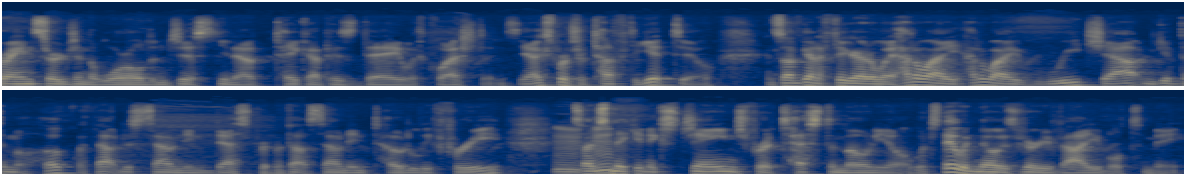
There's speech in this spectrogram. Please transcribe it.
brain surgeon in the world and just you know take up his day with questions. The experts are tough to get to, and so I've got to figure out a way. How do I how do I reach out and give them a hook without just sounding desperate, without sounding totally free? Mm-hmm. So I just make an exchange for a testimonial, which they would know is very valuable to me.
